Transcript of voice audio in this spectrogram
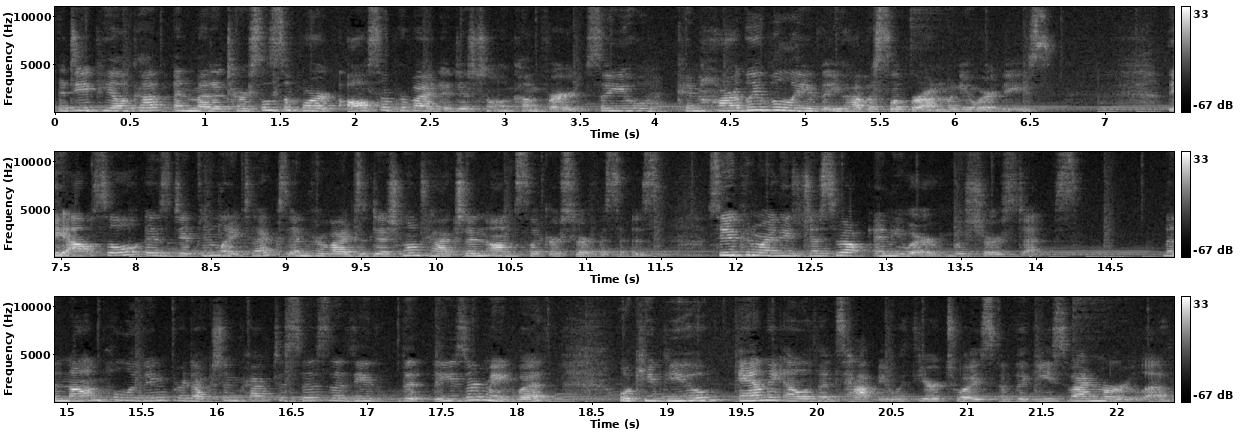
The DPL cup and metatarsal support also provide additional comfort, so you can hardly believe that you have a slipper on when you wear these. The outsole is dipped in latex and provides additional traction on slicker surfaces, so you can wear these just about anywhere with sure steps. The non-polluting production practices that, these are made with will keep you and the elephants happy with your choice of the Giesswein Marula.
